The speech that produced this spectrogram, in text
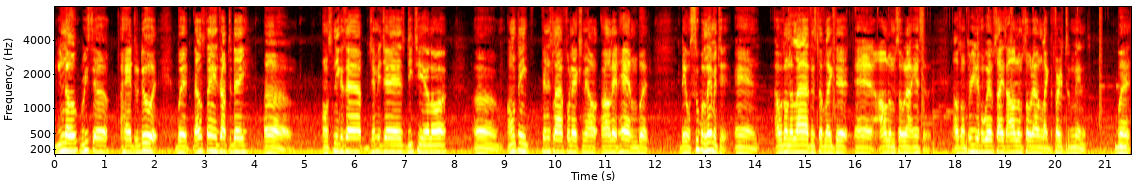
you know, resale, I had to do it. But those things dropped today uh, on SNKRS app, Jimmy Jazz, DTLR. Uh, I don't think Finish Line Full Action, all, all that had them, but they were super limited and I was on the lives and stuff like that and all of them sold out instantly. I was on three different websites, all of them sold out in like the first two minutes. But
